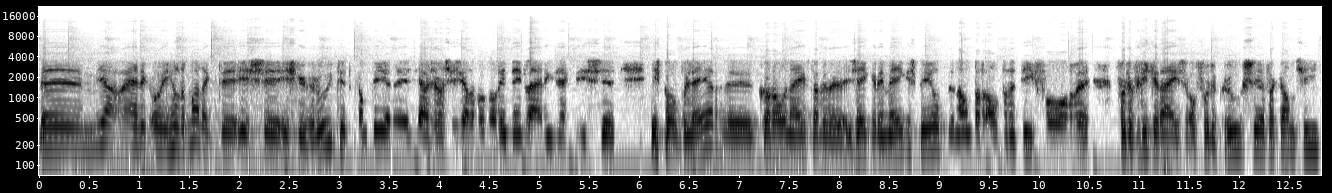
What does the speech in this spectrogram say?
Uh, ja, eigenlijk oh, heel de markt uh, is, uh, is gegroeid. Het kamperen, ja, zoals je zelf ook al in de inleiding zegt, is, is populair. corona heeft er zeker in meegespeeld. Een ander alternatief voor, voor de vliegreis of voor de cruisevakantie.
